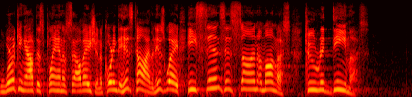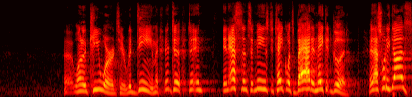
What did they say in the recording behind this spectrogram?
working out this plan of salvation, according to his time and his way, he sends his son among us to redeem us. Uh, one of the key words here, redeem. To, to, in, in essence, it means to take what's bad and make it good. And that's what he does.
